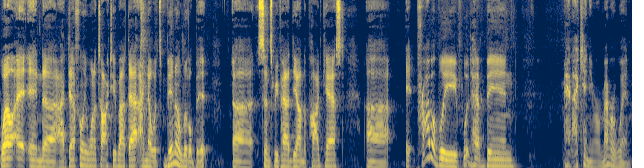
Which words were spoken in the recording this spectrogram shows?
well, I, and uh, I definitely want to talk to you about that. I know it's been a little bit uh, since we've had you on the podcast. Uh, it probably would have been, man, I can't even remember when.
